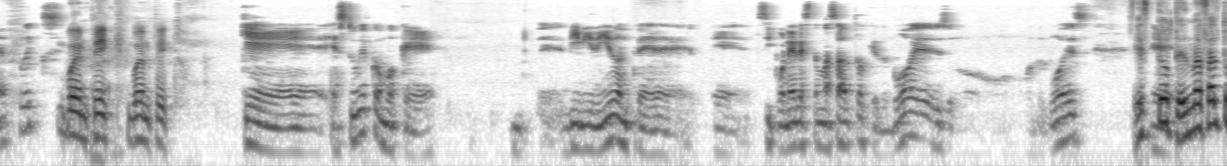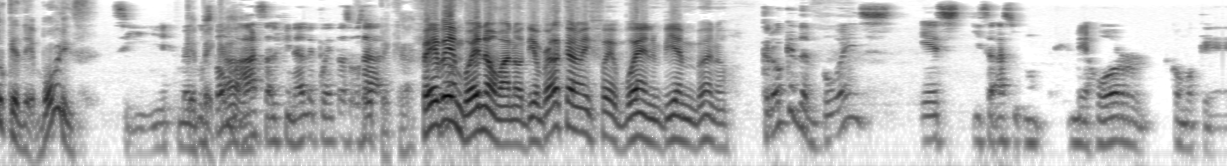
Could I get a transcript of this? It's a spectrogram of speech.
Netflix. Buen pick, buen pick. Que estuve como que eh, dividido entre eh, si poner este más alto que The Boys o The Boys. Este es más alto que The Boys. Sí, me gustó más al final de cuentas. O sea, fue bien bueno, mano. The Umbrella Academy fue buen, bien bueno. Creo que The Boys es quizás mejor como que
